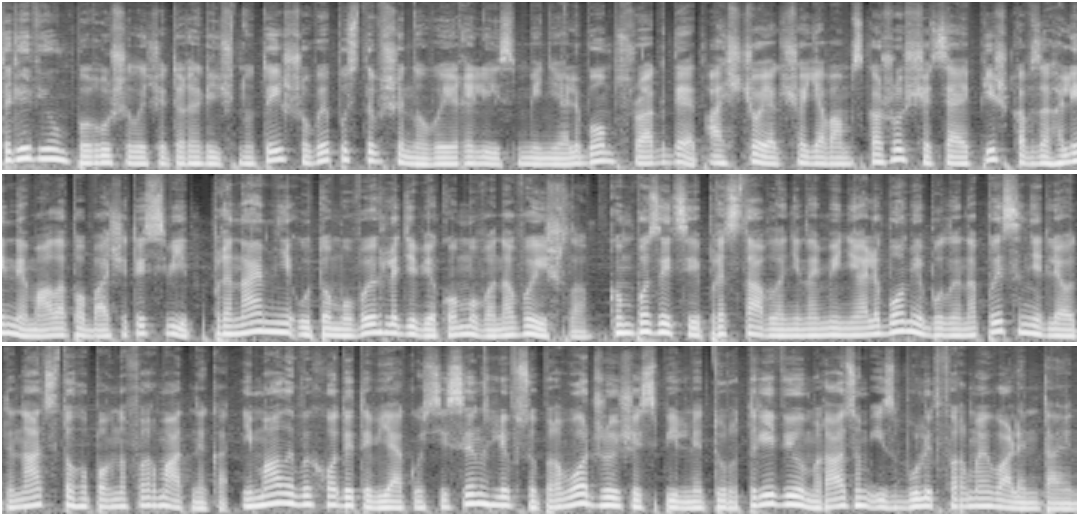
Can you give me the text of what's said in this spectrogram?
Trivium порушили чотирирічну тишу, випустивши новий реліз міні-альбом Struck Dead. А що, якщо я вам скажу, що ця епішка взагалі не мала побачити світ, принаймні у тому вигляді, в якому вона вийшла. Композиції, представлені на міні-альбомі, були написані для 11-го повноформатника і мали виходити в якості синглів, супроводжуючи спільний тур Trivium разом із Bullet for My Valentine.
